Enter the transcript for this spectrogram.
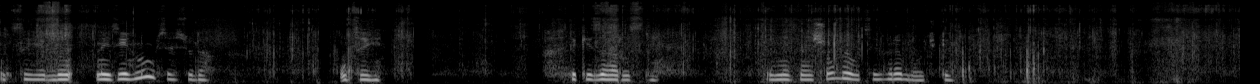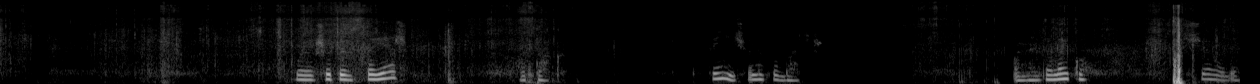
Оце якби не зігнувся сюди. Оцей такі зарослі. І не знайшов би оцих грибочків. Бо якщо ти встаєш отак, ти нічого не побачиш. А недалеко ще один.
